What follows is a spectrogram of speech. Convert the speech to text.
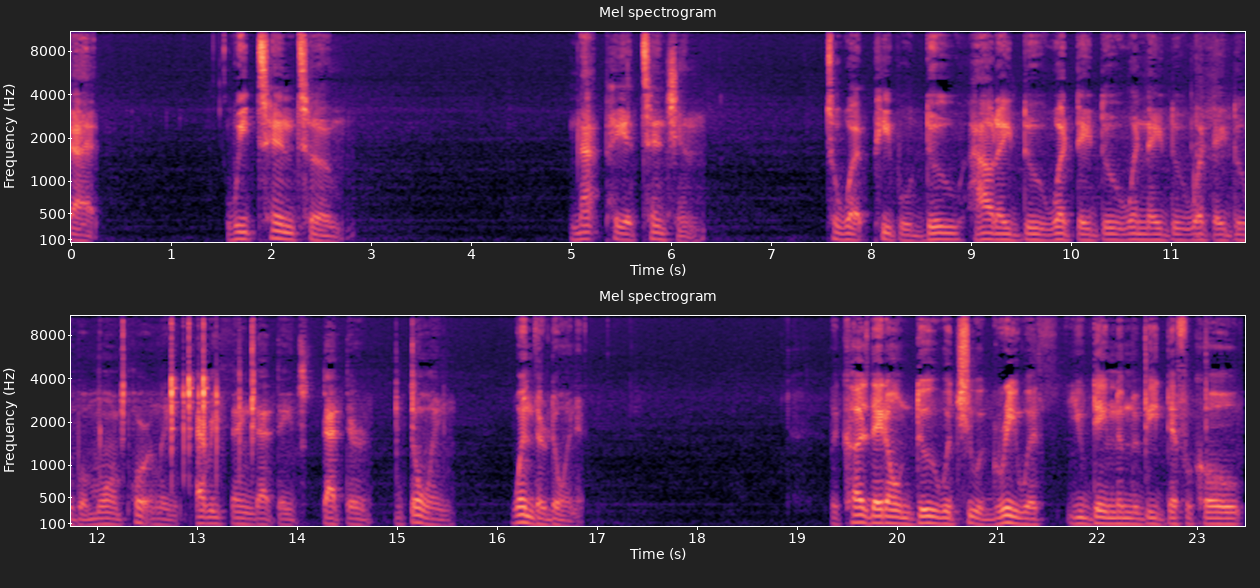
that we tend to not pay attention to what people do, how they do, what they do, when they do, what they do, but more importantly, everything that they that they're doing when they're doing it because they don't do what you agree with, you deem them to be difficult,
